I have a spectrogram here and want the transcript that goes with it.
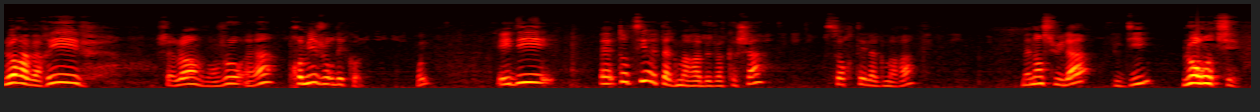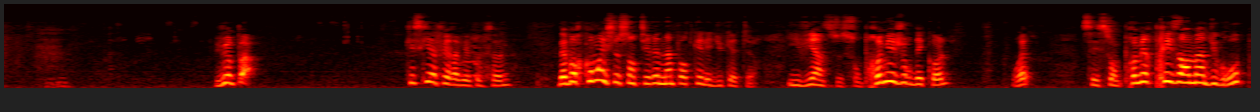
Le rave arrive, shalom, bonjour, hein, premier jour d'école. Oui. Et il dit Totsi et Agmara bevakasha, sortez l'Agmara. Maintenant celui-là, il dit L'orotier. Je veux pas. Qu'est-ce qu'il a fait Rav Yakovson D'abord, comment il se sentirait n'importe quel éducateur? Il vient, c'est son premier jour d'école, ouais, c'est son première prise en main du groupe,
